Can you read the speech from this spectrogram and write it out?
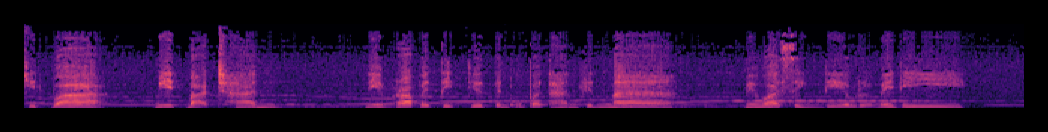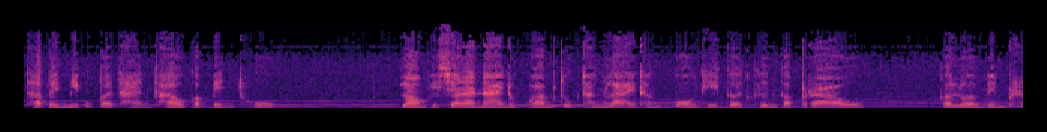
คิดว่า มีดบาดชั้นนี่เพราะไปติดยึดเป็นอุปทานขึ้นมา ไม่ว่าสิ่งดีหรือไม่ดี ถ้าไปมีอุปทานเข้าก็เป็นทุกข์ ลองพิจารณาดูความทุกข์ทั้งหลายทั้งปวงที่เกิดขึ้นกับเรา ก็ล้วนเป็นเพร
